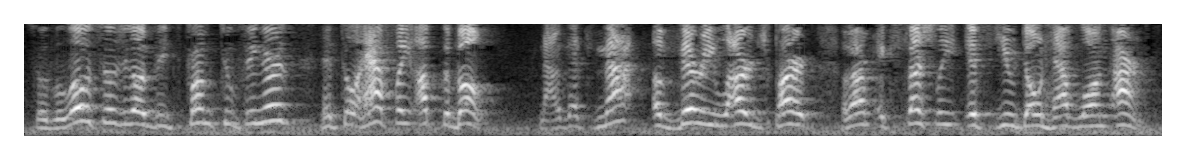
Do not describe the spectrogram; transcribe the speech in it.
So the low lowest should go be from two fingers until halfway up the bone. Now that's not a very large part of arm, especially if you don't have long arms.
